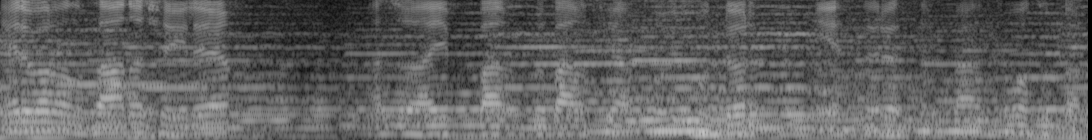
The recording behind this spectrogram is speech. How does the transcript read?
Her bir ynsana şeýle. Ajaýyp bagtly bagtyýar toýly günler miýesser etsin bagtly bolsunlar.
